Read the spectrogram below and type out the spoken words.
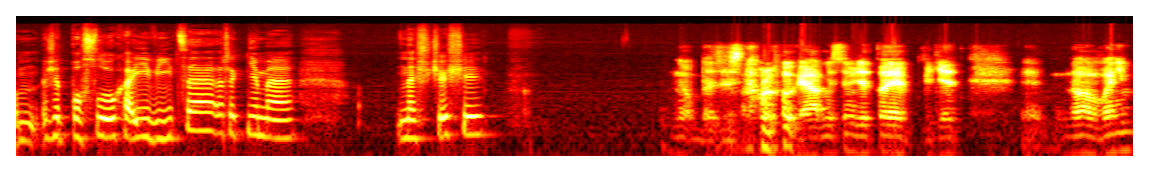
um, že poslouchají více, řekněme, než Češi? No, bez zesporu. Já myslím, že to je vidět. No, oni,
